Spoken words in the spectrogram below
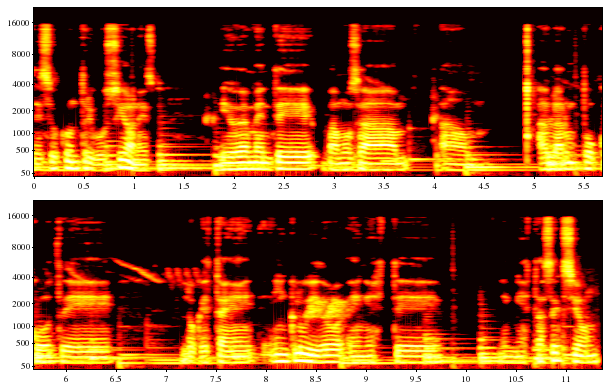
de sus contribuciones. Y obviamente vamos a, hablar un poco de lo que está incluido en, este, en esta sección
